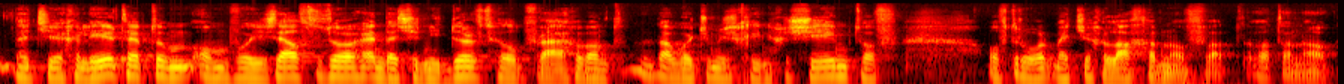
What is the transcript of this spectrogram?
Dat je geleerd hebt om, om voor jezelf te zorgen en dat je niet durft hulp vragen, want dan word je misschien geshamed of, of er wordt met je gelachen of wat, wat dan ook.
